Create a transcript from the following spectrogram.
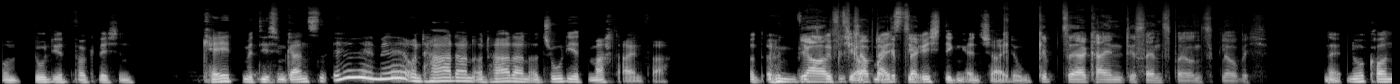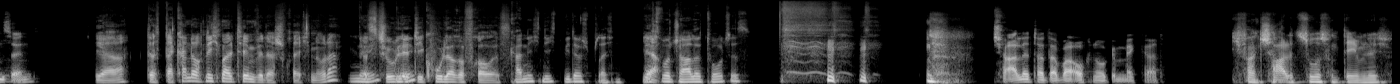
und Juliet verglichen. Kate mit diesem ganzen äh, äh, und hadern und hadern und Juliet macht einfach. Und irgendwie Ja, trifft ich sie glaub, auch meist die ja- richtigen Entscheidungen. Gibt's ja keinen Dissens bei uns, glaube ich. Ne, nur Konsens. Ja, das, da kann doch nicht mal Tim widersprechen, oder? Nee, Dass Juliet nee. die coolere Frau ist. Kann ich nicht widersprechen. Ja. Jetzt, wo Charlotte tot ist. Charlotte hat aber auch nur gemeckert. Ich fand Charlotte sowas von dämlich.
